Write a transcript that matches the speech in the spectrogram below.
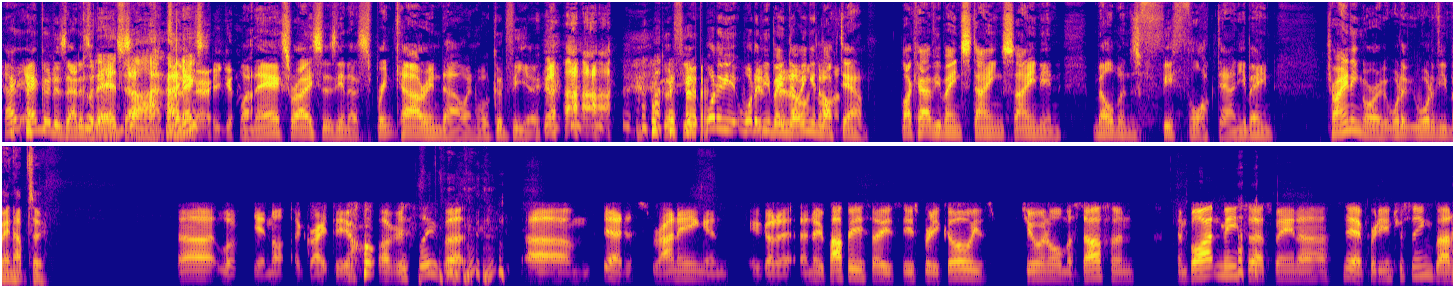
How, how good is that as Good an answer. answer? My next, Very good. my next race is in a sprint car in Darwin. Well, good for you. good for you. What have you What have you been Didn't see that doing in one lockdown? Like, how have you been staying sane in Melbourne's fifth lockdown? You been training, or what have What have you been up to? Uh, look, yeah, not a great deal, obviously, but um, yeah, just running, and we've got a, a new puppy, so he's he's pretty cool. He's chewing all my stuff and and biting me, so that's been uh yeah pretty interesting. But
